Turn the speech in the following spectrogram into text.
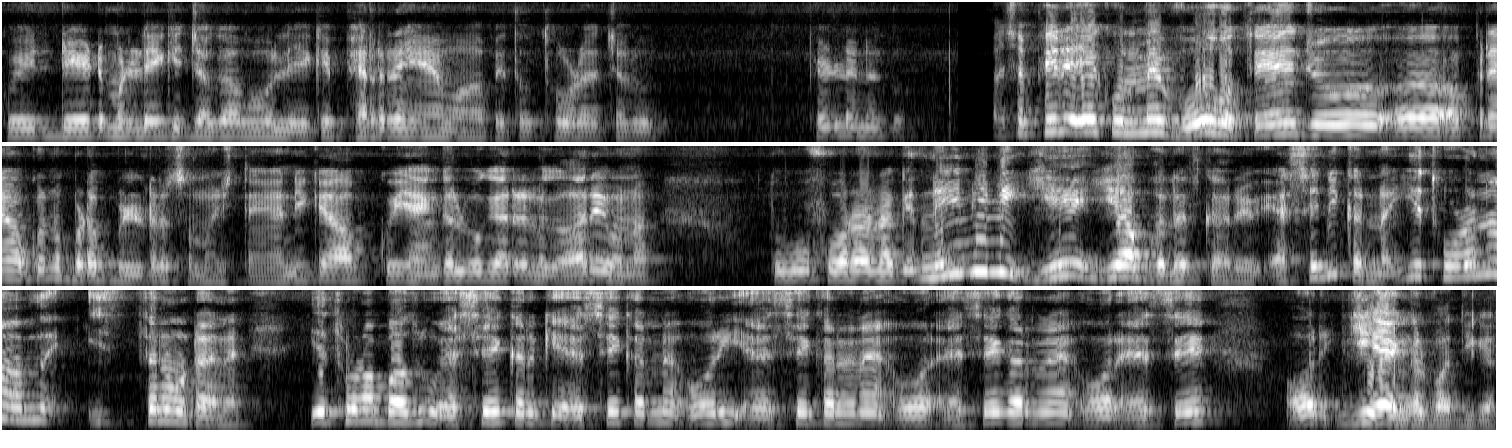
कोई डेढ़ मरले की जगह वो लेके फिर रहे हैं वहाँ पे तो थोड़ा चलो, फिर लेने दो। अच्छा फिर एक उनमें वो होते हैं जो अपने आप को ना बड़ा बिल्डर समझते हैं। यानी कि आप कोई एंगल वगैरह लगा रहे हो ना तो वो फ़ौरन आगे नहीं नहीं नहीं, ये ये आप गलत कर रहे हो, ऐसे नहीं करना, ये थोड़ा ना आपने इस तरह उठाना है, ये थोड़ा बाजू ऐसे करके, ऐसे करना है, और ये ऐसे करना है, और ऐसे करना है, और ऐसे, और ये एंगल बाजी का।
